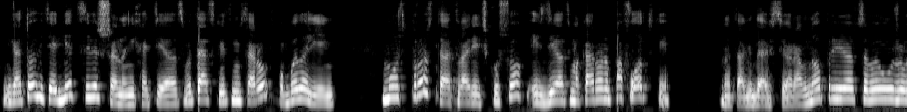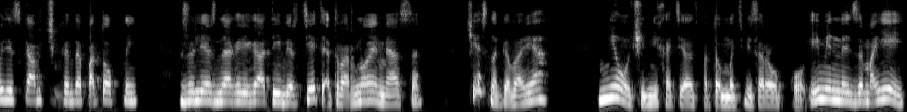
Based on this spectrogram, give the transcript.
Готовить обед совершенно не хотелось. Вытаскивать мясорубку было лень. Может, просто отварить кусок и сделать макароны по-флотски? Но тогда все равно придется выуживать из капчика до потопной железные агрегаты и вертеть отварное мясо. Честно говоря, мне очень не хотелось потом мыть мясорубку. Именно из-за моей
